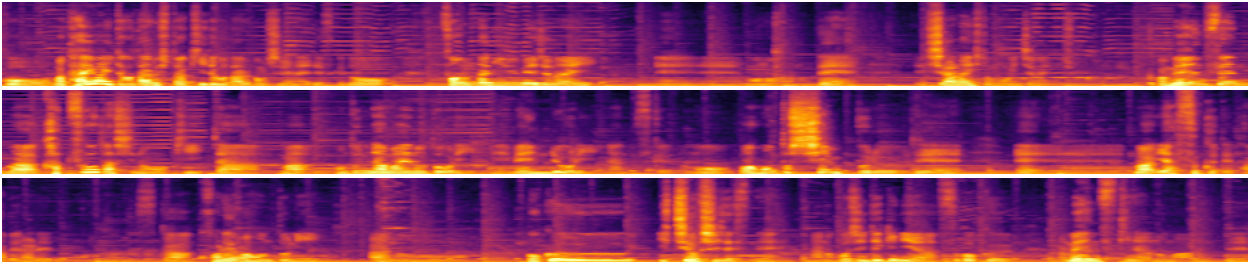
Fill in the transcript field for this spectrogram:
こう、まあ、台湾行ったことある人は聞いたことあるかもしれないですけどそんなに有名じゃない、えー、ものなので知らない人も多いんじゃないでしょうか。まあ、麺線はかつおだしの効いた、まあ、本当に名前の通り、えー、麺料理なんですけれども、まあ、本当シンプルで、えーまあ、安くて食べられるものなんですがこれは本当にあの僕一押しですね。あの個人的にはすごく麺好きなのもあるんで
